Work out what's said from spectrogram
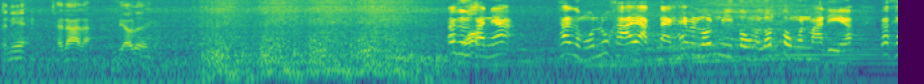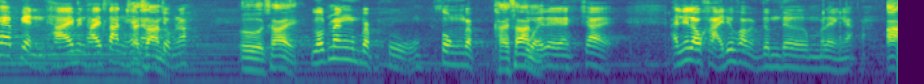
อันนี้ใช้ได้ละเฟี้ยวเลย ก็คืออ๋อคันเนี้ยถ้าสมมติลูกค้าอยากแต่งให้มันรถมีทรงอะรถทรงมันมาดีนะก็แค่เปลี่ยนท้ายเป็นท้ายสั้นแค่ท้ายสั้นั้น นจบนะเออใช่ รถแม่งแบบโหทรงแบบท้ายสั้น สวยเลยใช่ อันนี้เราขายด้วยความแบบเดิมๆอะไรอย่างเงี้ย อะ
